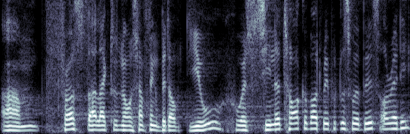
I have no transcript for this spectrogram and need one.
Um, first, I'd like to know something a bit about you. Who has seen a talk about reproducible builds already?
